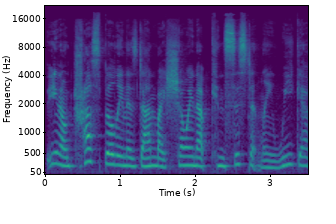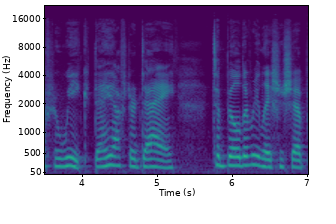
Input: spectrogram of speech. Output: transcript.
you know trust building is done by showing up consistently week after week day after day to build a relationship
